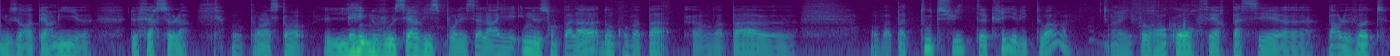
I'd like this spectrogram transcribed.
nous aura permis euh, de faire cela. pour l'instant, les nouveaux services pour les salariés, ils ne sont pas là, donc on va pas, euh, on va pas, on va pas tout de suite crier victoire. Il faudra encore faire passer par le vote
